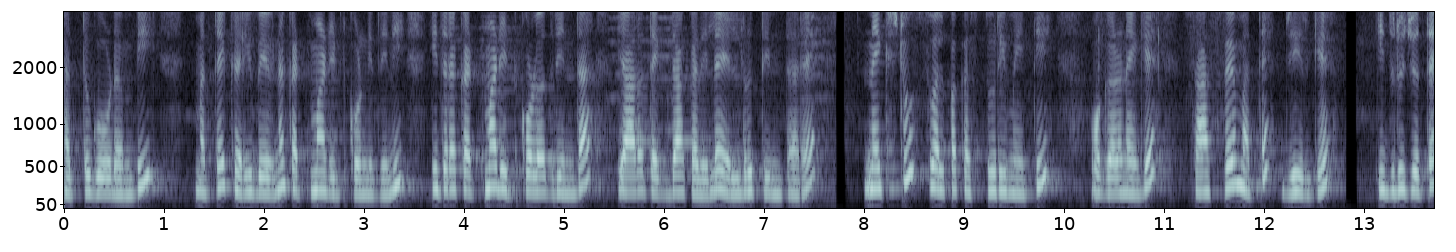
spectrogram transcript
ಹತ್ತು ಗೋಡಂಬಿ ಮತ್ತು ಕರಿಬೇವನ್ನ ಕಟ್ ಮಾಡಿ ಇಟ್ಕೊಂಡಿದ್ದೀನಿ ಈ ಥರ ಕಟ್ ಮಾಡಿ ಇಟ್ಕೊಳ್ಳೋದ್ರಿಂದ ಯಾರೂ ತೆಗ್ದಾಕೋದಿಲ್ಲ ಎಲ್ಲರೂ ತಿಂತಾರೆ. ನೆಕ್ಸ್ಟು ಸ್ವಲ್ಪ ಕಸ್ತೂರಿ ಮೇಥಿ ಒಗ್ಗರಣೆಗೆ, ಸಾಸಿವೆ ಮತ್ತು ಜೀರಿಗೆ. ಇದ್ರ ಜೊತೆ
